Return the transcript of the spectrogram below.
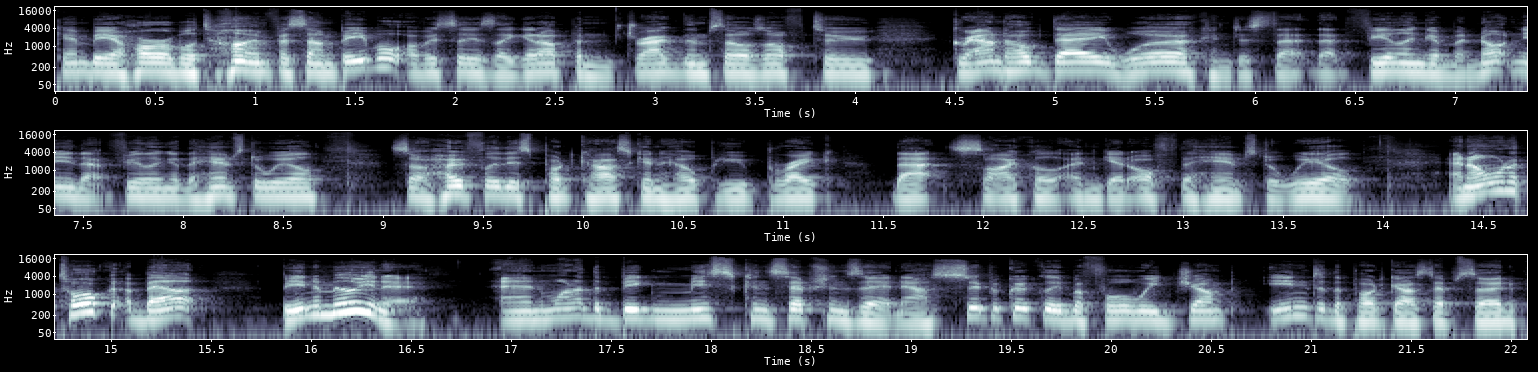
can be a horrible time for some people obviously as they get up and drag themselves off to Groundhog Day, work, and just that, that feeling of monotony, that feeling of the hamster wheel. So, hopefully, this podcast can help you break that cycle and get off the hamster wheel. And I want to talk about being a millionaire and one of the big misconceptions there. Now, super quickly before we jump into the podcast episode,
